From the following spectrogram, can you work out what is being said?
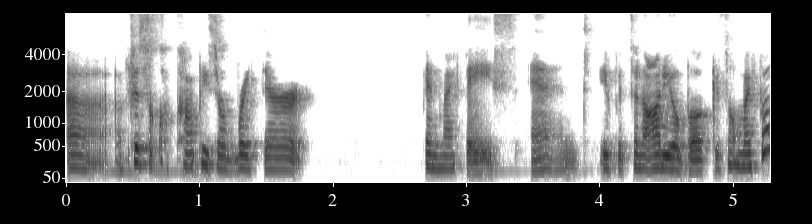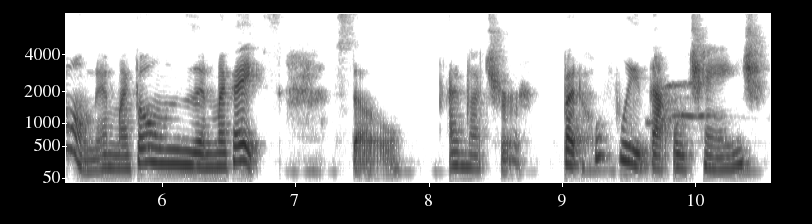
uh, physical copies are right there in my face. And if it's an audiobook, it's on my phone, and my phone's in my face. So I'm not sure. But hopefully that will change.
